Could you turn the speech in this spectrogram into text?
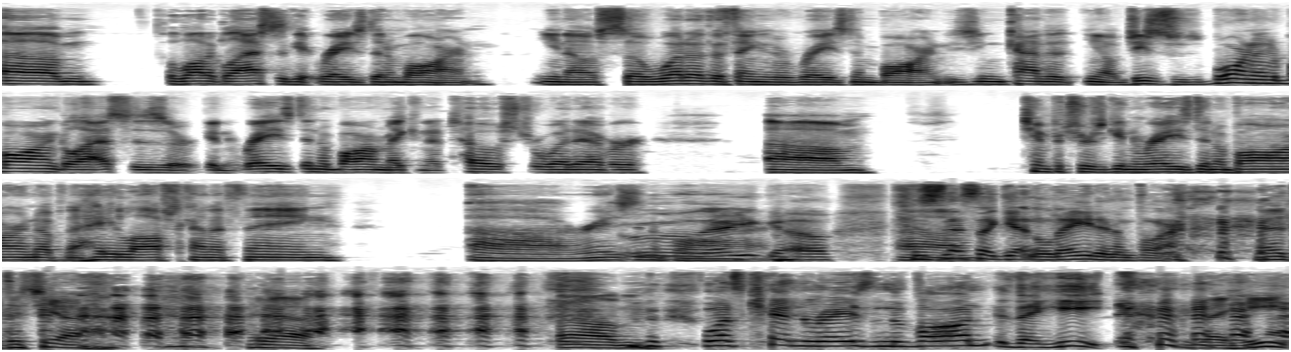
Um a lot of glasses get raised in a barn you know. So what other things are raised in barns you can kind of you know jesus was born in a barn. Glasses are getting raised in a barn making a toast or whatever. Um temperatures getting raised in a barn up in the hayloft kind of thing uh raised in a barn there you go. 'Cause that's Um, like getting laid in a barn. That's- yeah yeah um What's getting raised in the barn is the heat. the heat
